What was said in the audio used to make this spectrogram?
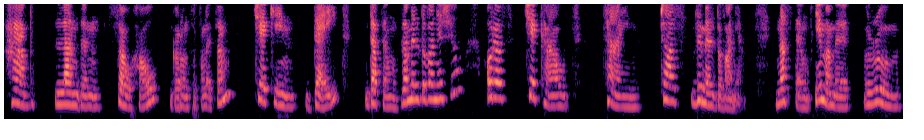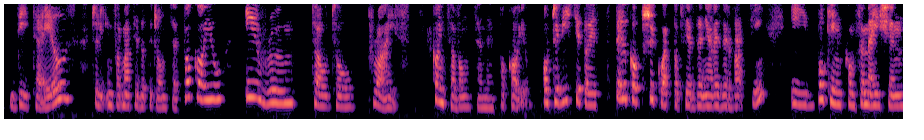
Hub London Soho, gorąco polecam. Check-in date, datę zameldowania się oraz check-out time, czas wymeldowania. Następnie mamy room details, czyli informacje dotyczące pokoju i room total price, końcową cenę pokoju. Oczywiście to jest tylko przykład potwierdzenia rezerwacji i booking confirmation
